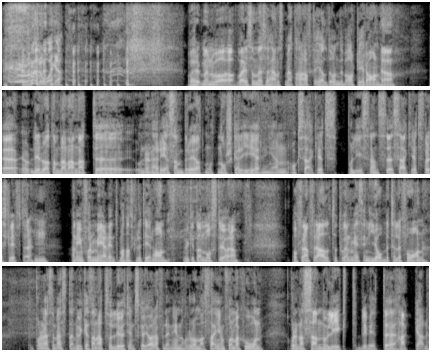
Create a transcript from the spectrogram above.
Det är en fråga. men vad, ja, vad är det som är så hemskt med att han har haft det helt underbart i Iran? Ja. Eh, Det är då att han bland annat eh, under den här resan bröt mot norska regeringen och säkerhetspolisens eh, säkerhetsföreskrifter. Han informerade inte om att han skulle till Iran, vilket han måste göra. Och framförallt så tog han med sin jobbtelefon på den här semestern, vilket han absolut inte ska göra för den innehåller då massa information och den har sannolikt blivit hackad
